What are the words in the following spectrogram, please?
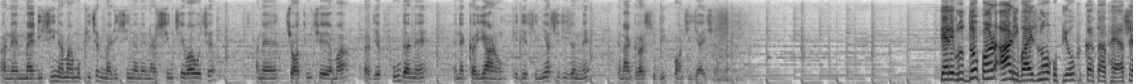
અને મેડિસિન એમાં મૂકી છે મેડિસિન અને નર્સિંગ સેવાઓ છે. અને ચોથું છે એમાં જે ફૂડ અને એને કરિયાણું, કે જે સિનિયર સિટીઝનને એના ઘર સુધી પહોંચી જાય છે. ત્યારે વૃદ્ધો પણ આ ડિવાઇસનો ઉપયોગ કરતા થયા છે.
